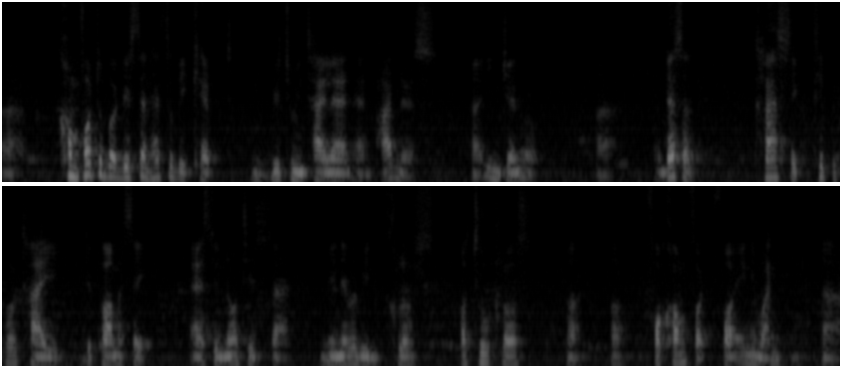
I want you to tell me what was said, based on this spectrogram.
uh, comfortable distance has to be kept between Thailand and partners uh, in general. Uh, and that's a classic, typical Thai diplomacy. As you notice, uh, we've never been close or too close uh, uh, for comfort for anyone. Uh,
